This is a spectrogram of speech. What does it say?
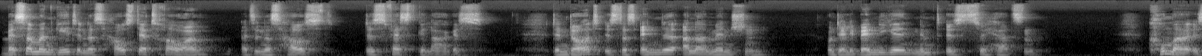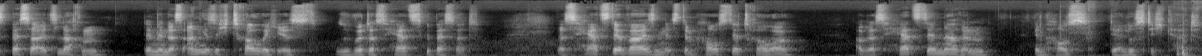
Besser man geht in das Haus der Trauer als in das Haus des Festgelages denn dort ist das Ende aller Menschen, und der Lebendige nimmt es zu Herzen. Kummer ist besser als Lachen, denn wenn das Angesicht traurig ist, so wird das Herz gebessert. Das Herz der Weisen ist im Haus der Trauer, aber das Herz der Narren im Haus der Lustigkeit.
